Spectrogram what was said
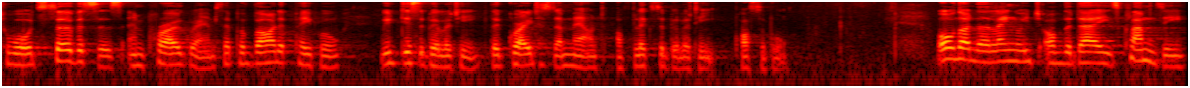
towards services and programs that provided people with disability the greatest amount of flexibility possible. Although the language of the day is clumsy,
